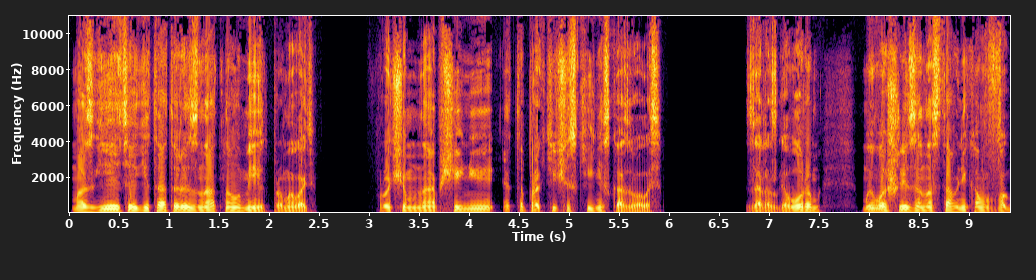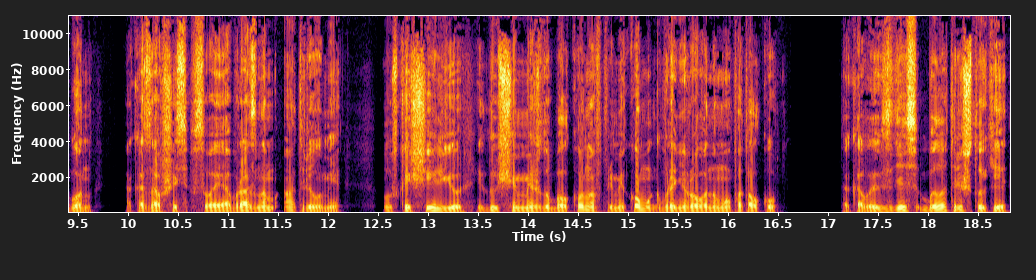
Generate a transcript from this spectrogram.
Мозги эти агитаторы знатно умеют промывать. Впрочем, на общении это практически не сказывалось. За разговором мы вошли за наставником в вагон, оказавшись в своеобразном атриуме, узкой щелью, идущим между балконов прямиком к бронированному потолку. Таковых здесь было три штуки,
